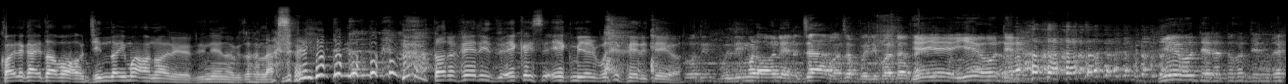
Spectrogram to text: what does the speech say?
कहिलेकाहीँ त अब जिन्दगीमा अनुहार हेरिदिँदैन जस्तो लाग्छ। होइन तर फेरि एकैस एक मिनटपछि फेरि त्यही हो। धेरै। धेरै दुःख दिनु चाहिँ।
